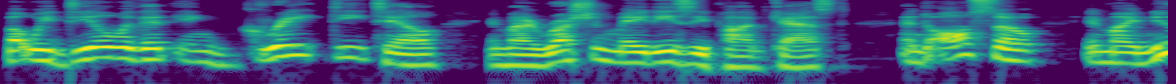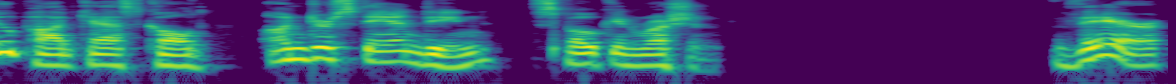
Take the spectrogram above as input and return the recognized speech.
but we deal with it in great detail in my Russian Made Easy podcast and also in my new podcast called Understanding Spoken Russian. There,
